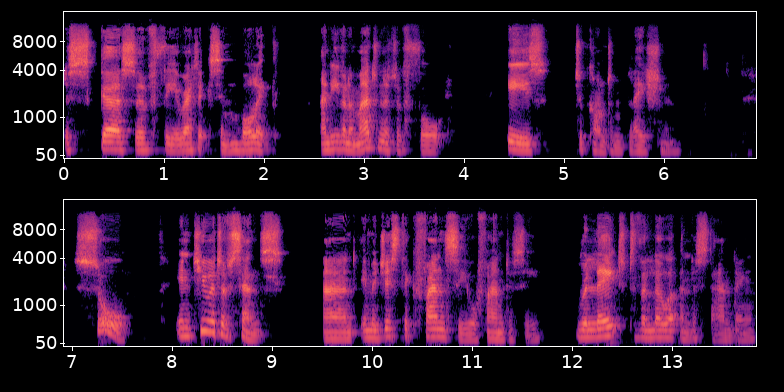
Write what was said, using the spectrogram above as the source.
discursive, theoretic, symbolic, and even imaginative thought is to contemplation. So, intuitive sense and imagistic fancy or fantasy relate to the lower understanding,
